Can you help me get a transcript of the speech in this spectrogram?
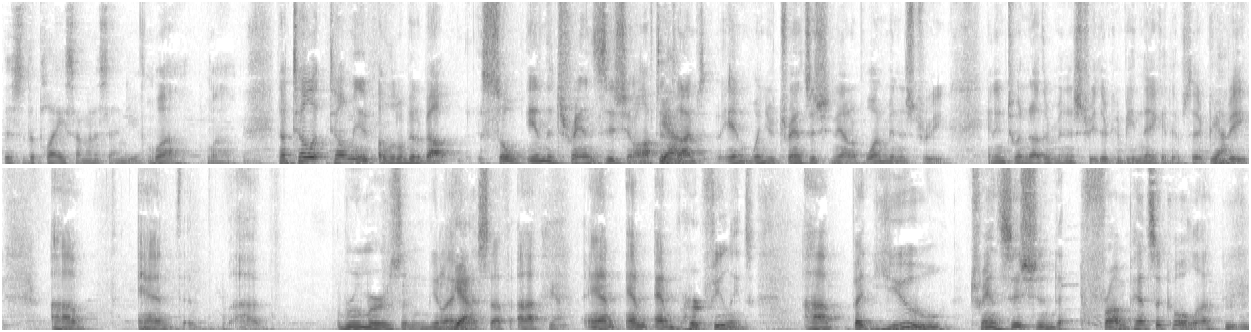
this is the place I'm going to send you." Wow, wow. Now tell tell me a little bit about so in the transition. Oftentimes, in when you're transitioning out of one ministry and into another ministry, there can be negatives. There can Yeah. be, um, and uh, rumors and you know that Yeah. kind of stuff. Uh, Yeah. and and and hurt feelings. Uh, but you transitioned from Pensacola, Mm-hmm.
